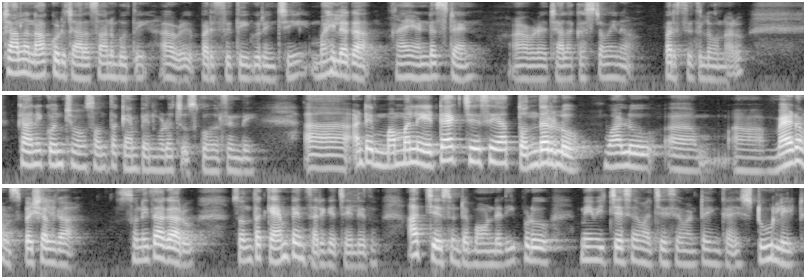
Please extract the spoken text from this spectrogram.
చాలా నాకు కూడా చాలా సానుభూతి ఆవిడ పరిస్థితి గురించి. మహిళగా ఐ అండర్స్టాండ్ ఆవిడ చాలా కష్టమైన పరిస్థితిలో ఉన్నారు. కానీ కొంచెం సొంత క్యాంపెయిన్ కూడా చూసుకోవాల్సింది. అంటే మమ్మల్ని అటాక్ చేసే ఆ తొందరలో వాళ్ళు మేడం స్పెషల్గా సునీత గారు సొంత క్యాంపెయిన్ సరిగ్గా చేయలేదు. అది చేస్తుంటే బాగుండేది. ఇప్పుడు మేము ఇచ్చేసాం అది చేసామంటే ఇంకా ఇట్స్ టూ లేట్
